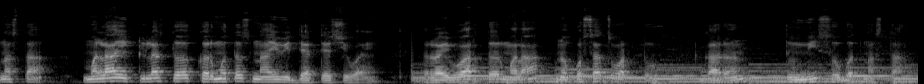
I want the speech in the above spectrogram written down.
नसता. मला एकटीला तर करमतच नाही विद्यार्थ्याशिवाय. रविवार तर मला नकोसाच वाटतो कारण तुम्ही सोबत नसता.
